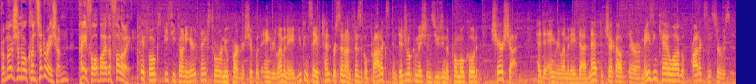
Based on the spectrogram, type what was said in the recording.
Promotional consideration paid for by the following. Hey folks, PC Tony here. Thanks to our new partnership with Angry Lemonade, you can save 10% on physical products and digital commissions using the promo code ChairShot. Head to angrylemonade.net to check out their amazing catalog of products and services.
